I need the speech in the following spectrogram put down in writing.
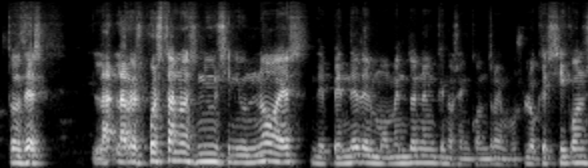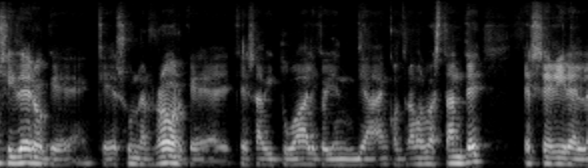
Entonces, la, respuesta no es ni un sí ni un no, es depende del momento en el que nos encontremos. Lo que sí considero que, es un error, que, es habitual y que hoy en día encontramos bastante, es seguir el,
